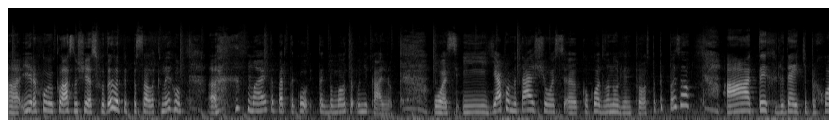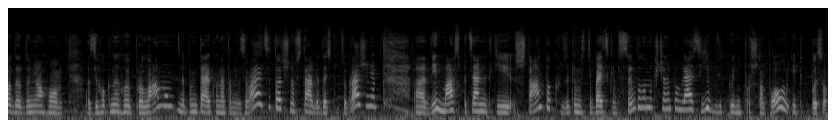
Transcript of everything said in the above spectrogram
Е, І рахую класно, що я сходила, підписала книгу. Е, Маю тепер таку, так би мовити, унікальну. Ось і я пам'ятаю, що ось Коко 2.0 він просто підписував. А тих людей, які приходили до нього з його книгою про ламу, не пам'ятаю, як вона там називається точно, вставлю десь тут зображення. Він мав спеціальний такий штампик з якимось тібетським символом, якщо не помиляюсь, її відповідно проштамповував і підписував.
